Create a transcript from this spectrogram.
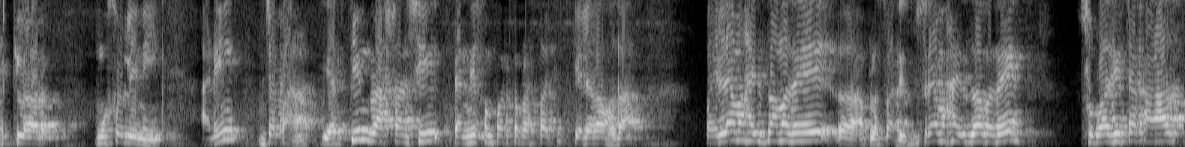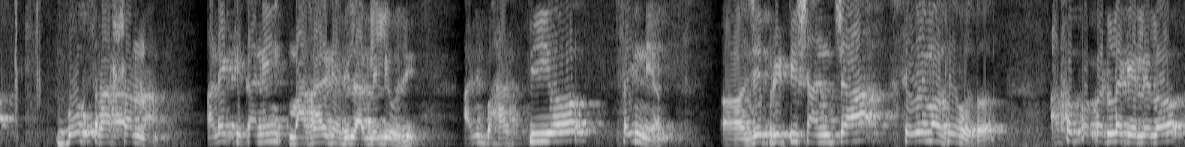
हिटलर मुसोलिनी आणि जपान या तीन राष्ट्रांशी त्यांनी संपर्क प्रस्थापित केलेला होता. पहिल्या महायुद्धामध्ये आपलं सॉरी दुसऱ्या महायुद्धामध्ये सुरुवातीच्या काळात दोस्त राष्ट्रांना अनेक ठिकाणी माघार घ्यावी लागलेली होती. आणि भारतीय सैन्य जे ब्रिटिशांच्या सेवेमध्ये होतं असं पकडलं गेलेलं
